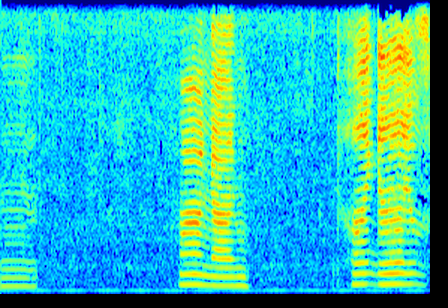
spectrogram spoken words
Mm. Hi guys. Hi guys.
